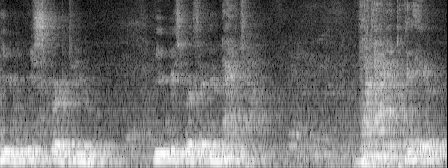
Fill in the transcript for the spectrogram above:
He whispered to you. He whispered to Elijah, what are you doing here?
